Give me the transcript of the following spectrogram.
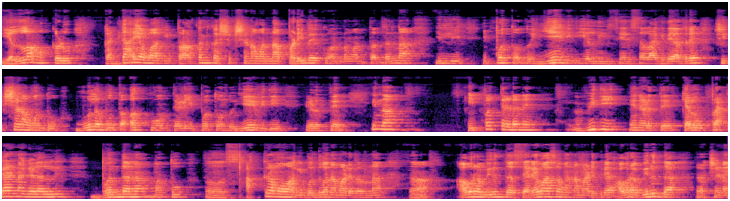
ಎಲ್ಲ ಮಕ್ಕಳು ಕಡ್ಡಾಯವಾಗಿ ಪ್ರಾಥಮಿಕ ಶಿಕ್ಷಣವನ್ನ ಪಡಿಬೇಕು ಅನ್ನುವಂಥದ್ದನ್ನ ಇಲ್ಲಿ ಇಪ್ಪತ್ತೊಂದು ಎ ವಿಧಿಯಲ್ಲಿ ಸೇರಿಸಲಾಗಿದೆ. ಅಂದ್ರೆ ಶಿಕ್ಷಣ ಒಂದು ಮೂಲಭೂತ ಹಕ್ಕು ಅಂತೇಳಿ ಇಪ್ಪತ್ತೊಂದು ಎ ವಿಧಿ ಹೇಳುತ್ತೆ. ಇನ್ನ ಇಪ್ಪತ್ತೆರಡನೇ ವಿಧಿ ಏನ್ ಹೇಳುತ್ತೆ ಕೆಲವು ಪ್ರಕರಣಗಳಲ್ಲಿ ಬಂಧನ ಮತ್ತು ಅಕ್ರಮವಾಗಿ ಬಂಧುವನ ಮಾಡಿರೋರನ್ನ ಅವರ ವಿರುದ್ಧ ಸೆರೆವಾಸವನ್ನ ಮಾಡಿದ್ರೆ ಅವರ ವಿರುದ್ಧ ರಕ್ಷಣೆ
